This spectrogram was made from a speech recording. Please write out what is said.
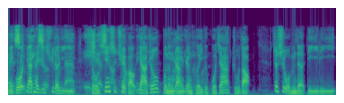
美国亚太地区的利益，首先是确保亚洲不能让任何一个国家主导，这是我们的第一利益。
